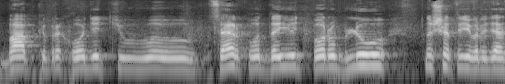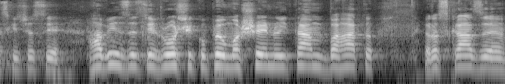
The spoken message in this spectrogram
бабки приходять в церкву, дають по рублю. Ну, ще тоді в радянські часи. А він за ці гроші купив машину і там багато розказує.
